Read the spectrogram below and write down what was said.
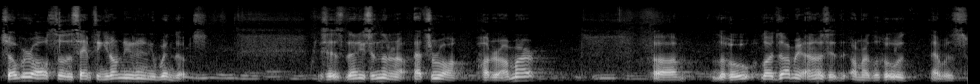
So we're also the same thing. You don't need any windows. He says, then he said, no, no, no, that's wrong. Hadar Amar, um, Lahu, Lord I don't know, Amar Lahu, that was,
